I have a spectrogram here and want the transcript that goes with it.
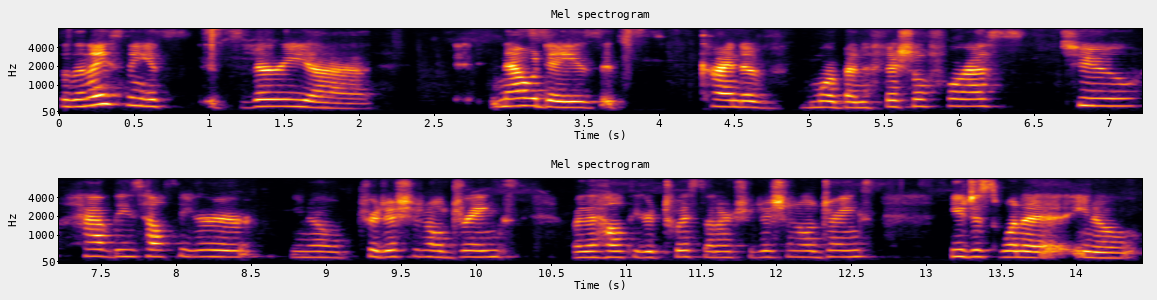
So the nice thing is it's very uh, nowadays it's kind of more beneficial for us to have these healthier, you know, traditional drinks or the healthier twist on our traditional drinks. You just want to, you know,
